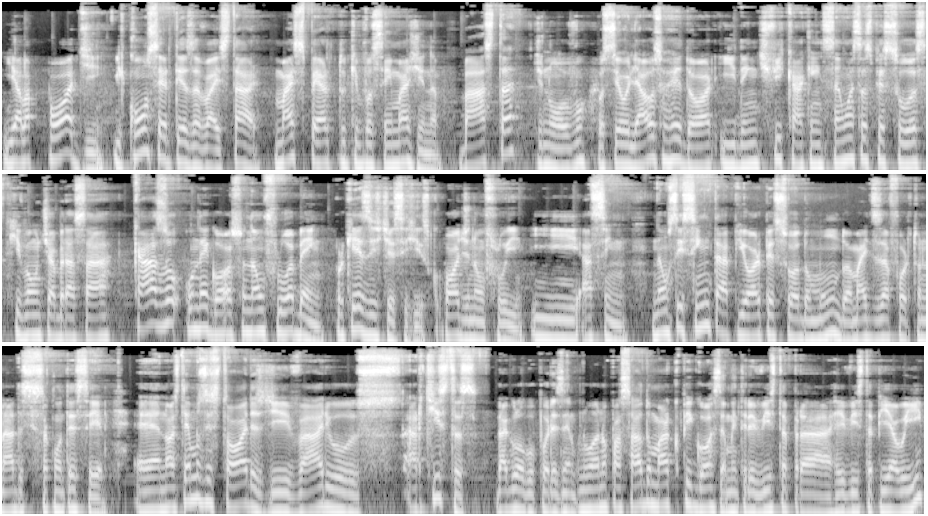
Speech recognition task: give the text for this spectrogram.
E ela pode e com certeza vai estar mais perto do que você imagina. Basta, de novo, você olhar ao seu redor e identificar quem são essas pessoas que vão te abraçar caso o negócio não flua bem, porque existe esse risco, pode não fluir. E assim, não se sinta a pior pessoa do mundo, a mais desafortunada se isso acontecer. É, nós temos histórias de vários artistas da Globo, por exemplo. No ano passado, o Marco Pigossi deu uma entrevista para a revista Piauí,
